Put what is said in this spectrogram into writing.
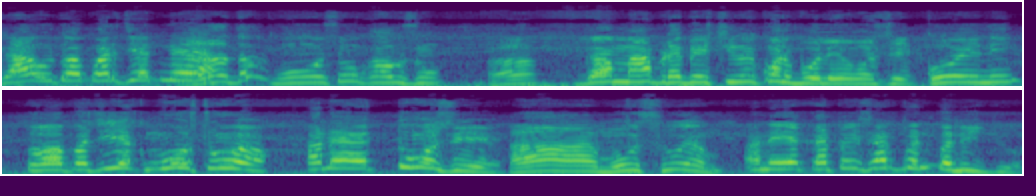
જાવું તો પડશે જ ને. તો. હું શું કહું છું? ગમ આપણે બેસી હોય કોણ બોલે એવો છે? કોઈ નહીં. તો પછી એક હું છું અને એક તું છે. હા હું શું એમ. અને એક હતો સરપંચ બની ગયો.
